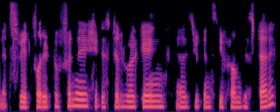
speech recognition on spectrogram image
Let's wait for it to finish. It is still working as you can see from this static.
